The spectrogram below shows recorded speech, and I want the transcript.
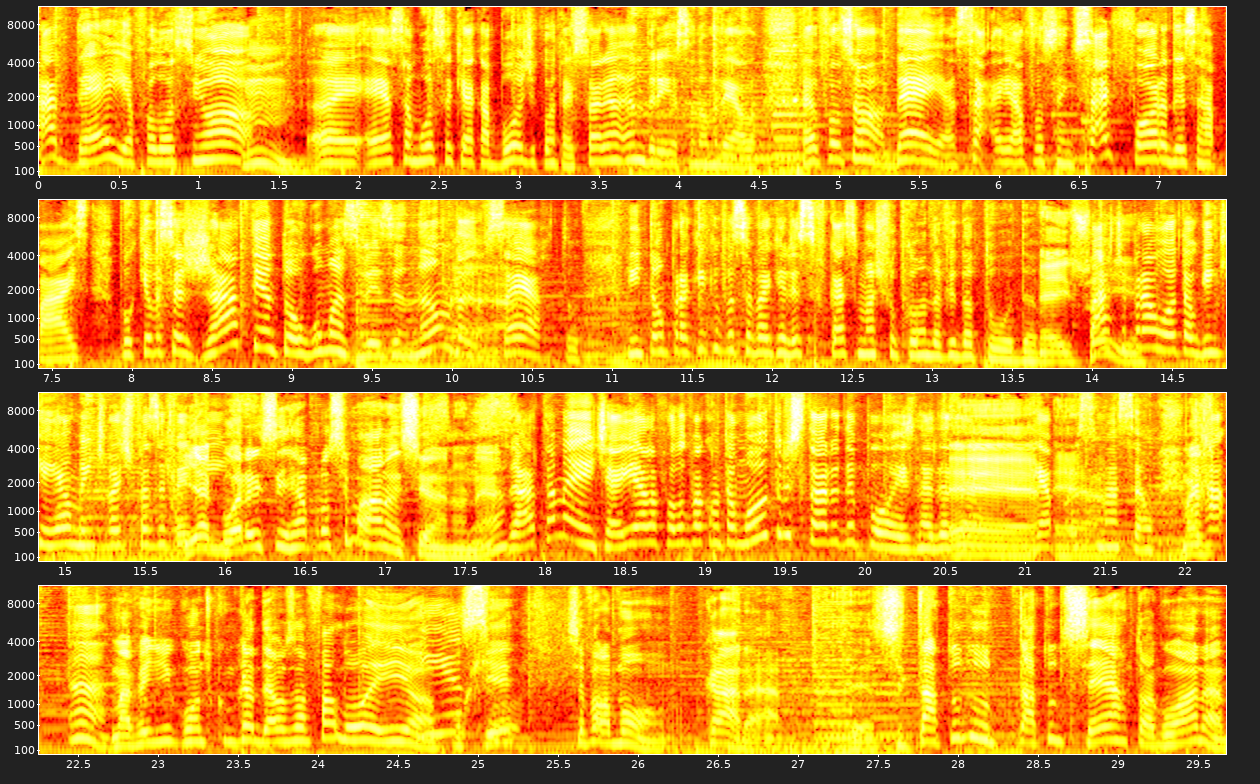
A Deia falou assim, ó, Hum. é, essa moça que acabou de contar a história, é Andressa, o nome dela. Ela falou assim, ó, Deia, ela falou assim, sai fora desse rapaz, porque você já tentou algumas vezes e não deu certo, então pra que, que você vai querer se ficar se machucando a vida toda? É isso Parte aí. pra outra, alguém que realmente vai te fazer feliz. E agora eles se reaproximaram esse ano, né? Exatamente. Aí ela falou que vai contar uma outra história depois, né? Dessa É, reaproximação. é. Mas, ah. mas vem de encontro com o que a Delza falou aí, ó. Isso. Porque você fala, bom, cara, se tá tudo, tá tudo certo agora,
